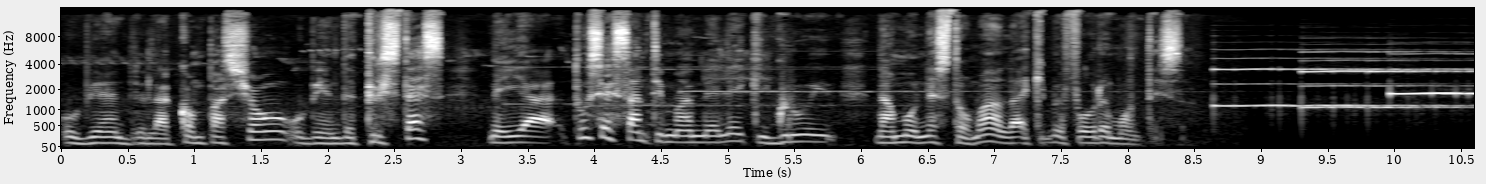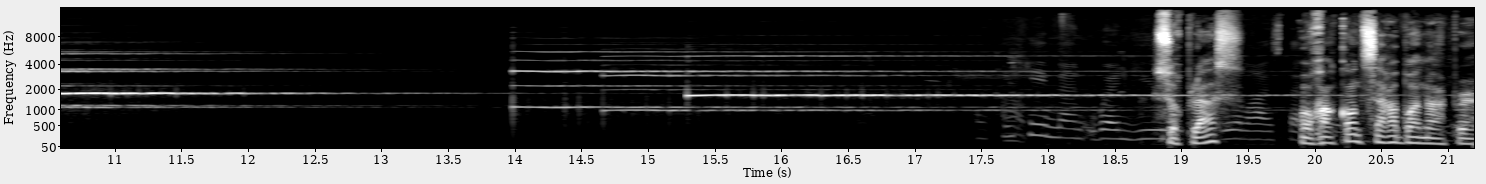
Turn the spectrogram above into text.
ou bien de la compassion, ou bien de tristesse, mais il y a tous ces sentiments mêlés qui grouillent dans mon estomac là qui me faut remonter ça. Sur place, on rencontre Sarah Bonharper,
